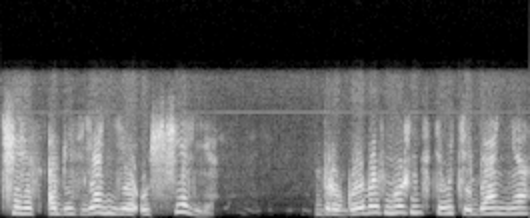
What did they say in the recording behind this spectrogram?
Через обезьянье ущелье другой возможности у тебя не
